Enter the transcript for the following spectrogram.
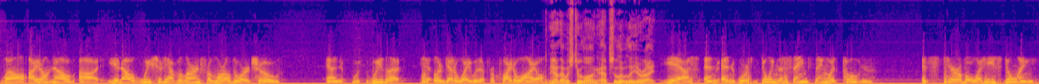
Well, I don't know. Uh, you know, we should have learned from World War II, and we, we let Hitler get away with it for quite a while. yeah, that was too long. Absolutely, you're right. Yes, and and we're doing the same thing with Putin. It's terrible what he's doing.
